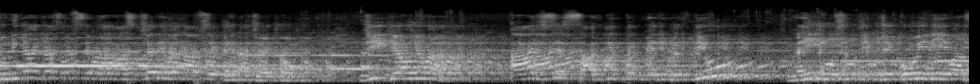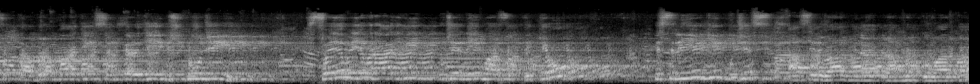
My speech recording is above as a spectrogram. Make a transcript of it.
दुनिया का सबसे बड़ा आश्चर्य मैं आपसे कहना चाहता हूँ। जी क्या हुआ आज से सात दिन तक मेरी मृत्यु नहीं हो सकती, मुझे कोई नहीं मार सकता। ब्रह्मा जी, शंकर जी, विष्णु जी, स्वयं यमराज भी मुझे नहीं मार सकते। क्यों? इसलिए कि मुझे आशीर्वाद मिला ब्राह्मण कुमार का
